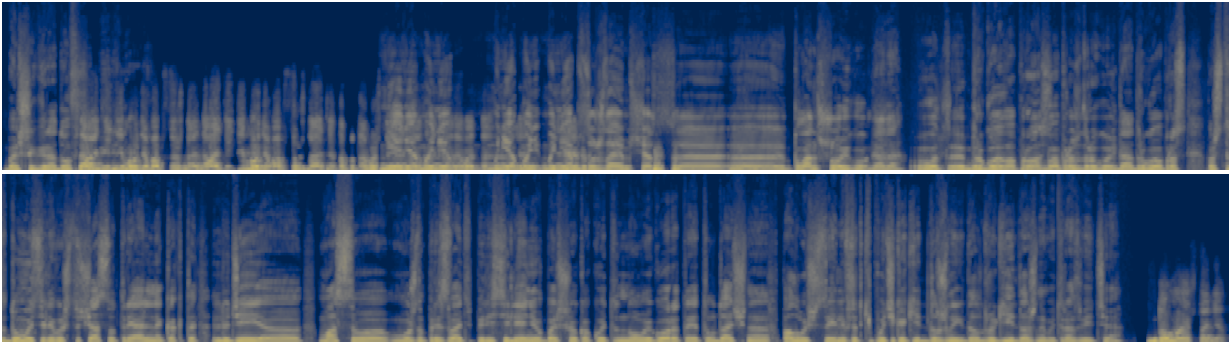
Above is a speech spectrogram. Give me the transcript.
больших городов. Давайте Сибири. не будем обсуждать, давайте не будем обсуждать это, потому что... Не, не, мы не, это, не, мы, мы не обсуждаем сейчас э, э, план Шойгу. Да-да. Вот, другой вопрос. Вопрос другой. Да, другой вопрос. Просто думаете ли вы, что сейчас вот реально как-то людей массово можно призвать к переселению в большой какой-то новый город, и это удачно получится? Или все-таки пути какие-то должны, другие должны быть развития? Думаю, что нет.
